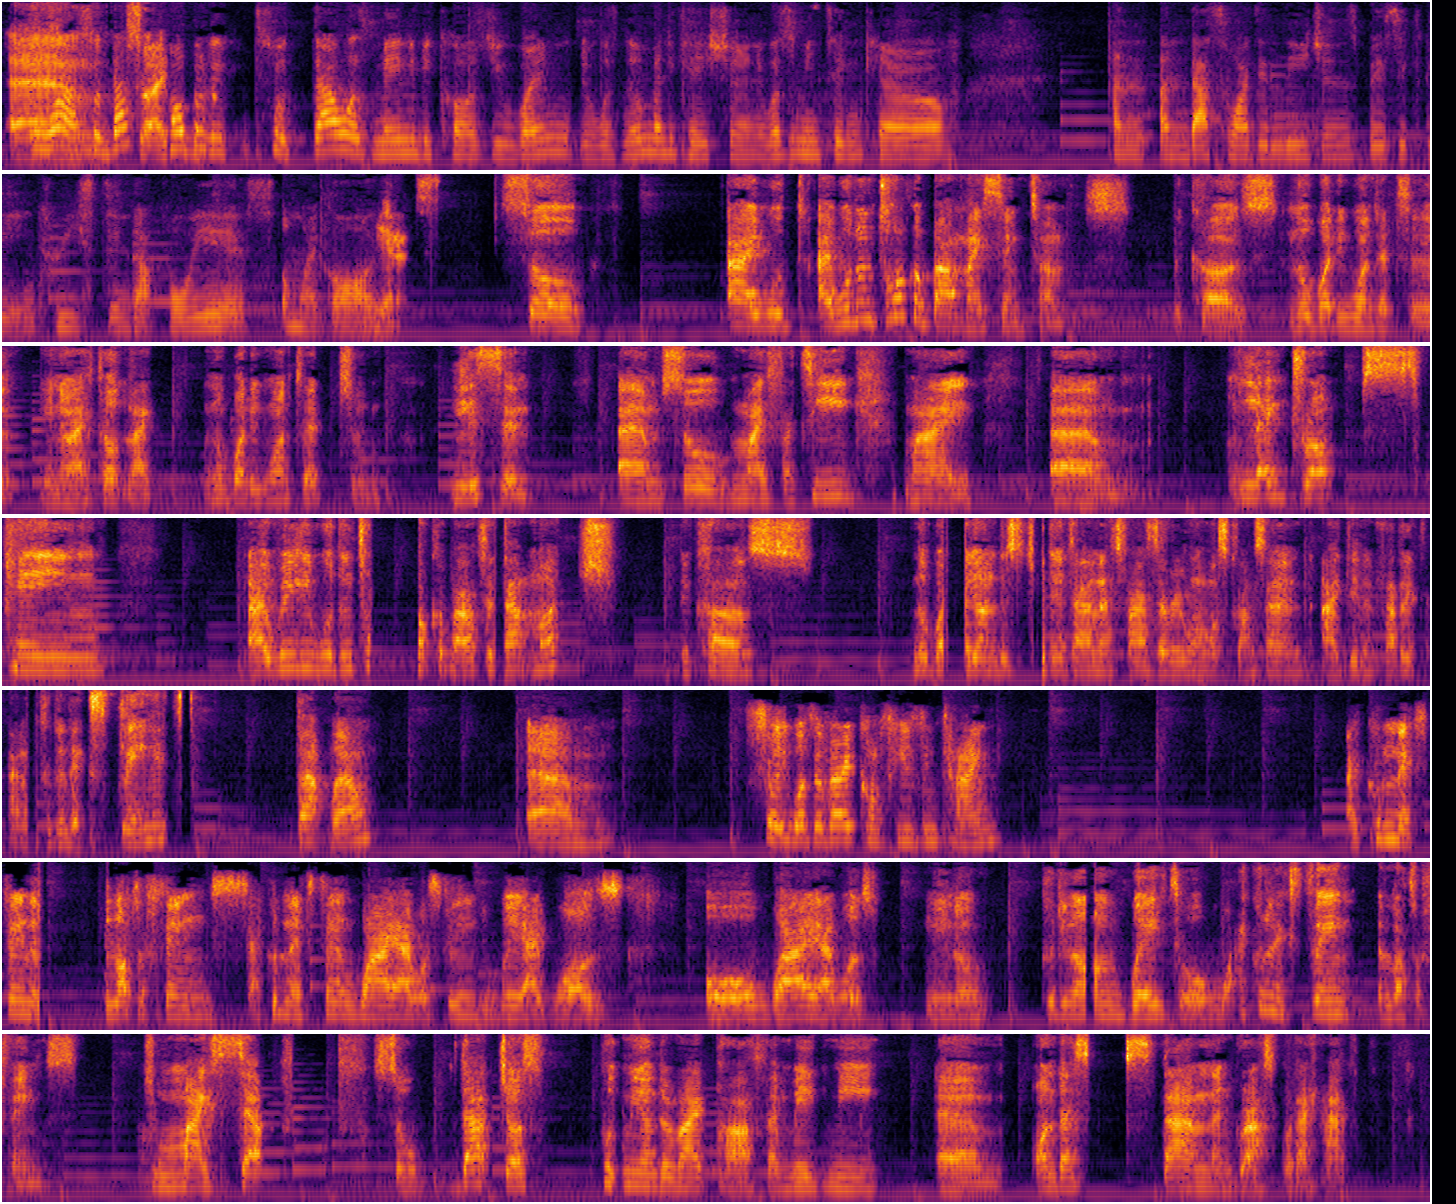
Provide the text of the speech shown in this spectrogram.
Um, wow, so that's so probably so that was mainly because you weren't there was no medication, it wasn't being taken care of, and and that's why the lesions basically increased in that four years. Oh my god. Yes. So I would I wouldn't talk about my symptoms because nobody wanted to, you know, I felt like nobody wanted to listen. Um so my fatigue, my um leg drops, pain, I really wouldn't talk talk about it that much because nobody understood it. And as far as everyone was concerned, I didn't have it and couldn't explain it that well. Um, so it was a very confusing time. I couldn't explain a lot of things. I couldn't explain why I was feeling the way I was or why I was, you know, putting on weight or I couldn't explain a lot of things to myself. So that just put me on the right path and made me um, understand and grasp what I had.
